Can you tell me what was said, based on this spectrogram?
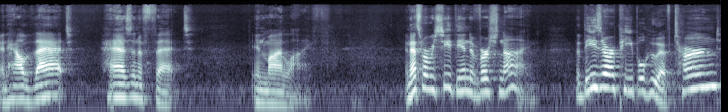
and how that has an effect in my life. And that's where we see at the end of verse 9 that these are people who have turned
